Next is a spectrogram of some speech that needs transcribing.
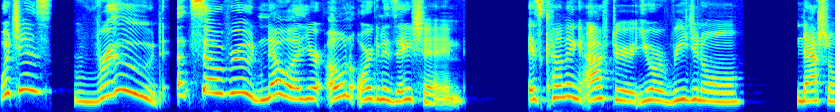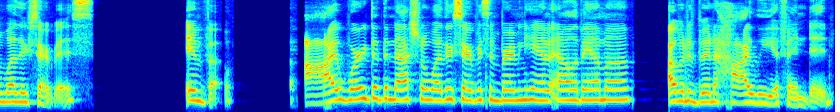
which is rude. That's so rude. NOAA, your own organization, is coming after your regional National Weather Service info. I worked at the National Weather Service in Birmingham, Alabama. I would have been highly offended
